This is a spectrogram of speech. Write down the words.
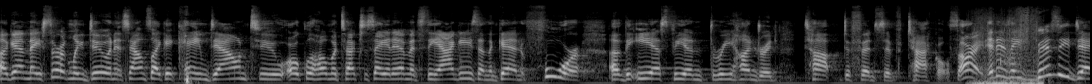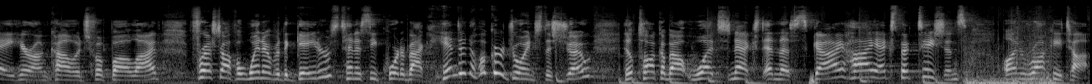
Again, they certainly do, and it sounds like it came down to Oklahoma, Texas A&M. It's the Aggies, and again, four of the ESPN 300 top defensive tackles. All right, it is a busy day here on College Football Live. Fresh off a win over the Gators, Tennessee quarterback Hendon Hooker joins the show. He'll talk about what's next and the sky-high expectations on Rocky Top.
